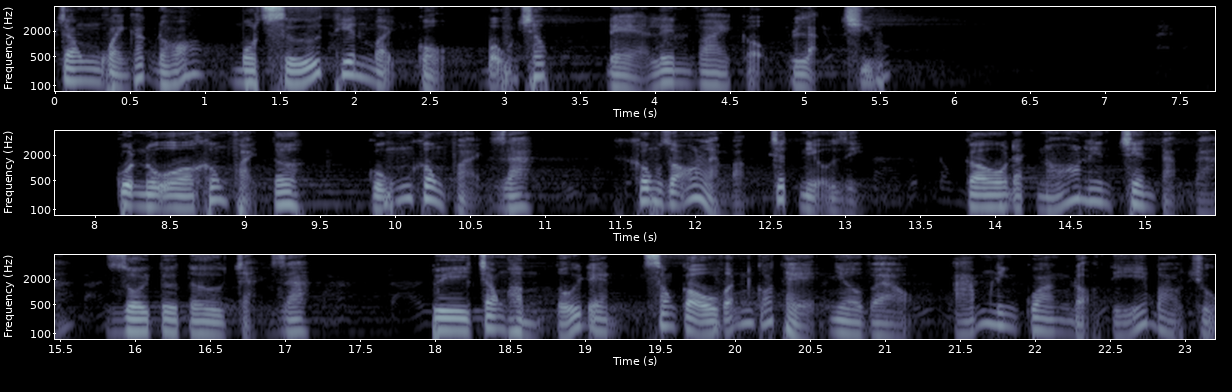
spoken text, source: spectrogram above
Trong khoảnh khắc đó, một sứ thiên mệnh cổ bỗng chốc đè lên vai cậu lặng chiếu. Cuộn nụa không phải tơ, cũng không phải da, không rõ là bằng chất liệu gì. Cậu đặt nó lên trên tảng đá, rồi từ từ trải ra. Tuy trong hầm tối đen, song cậu vẫn có thể nhờ vào ám linh quang đỏ tía bao trùm,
